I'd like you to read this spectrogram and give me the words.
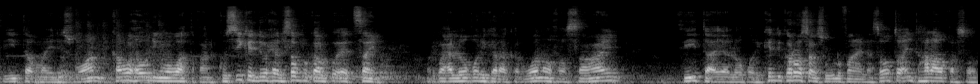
theta minus one. Kan waxa u dhigma waa taqaan. Cosecant waxay reciprocal ku add sin marka waxaa loo qori karaa kan one of a sin theta ayaa loo qori. Kadib karoosaan isugu dhufanayna sababtoo inta halaa u qarsoon.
